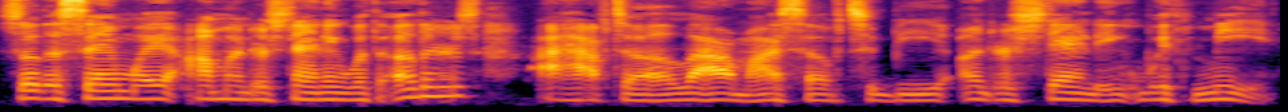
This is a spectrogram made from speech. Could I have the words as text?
So the same way I'm understanding with others, I have to allow myself to be understanding with me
